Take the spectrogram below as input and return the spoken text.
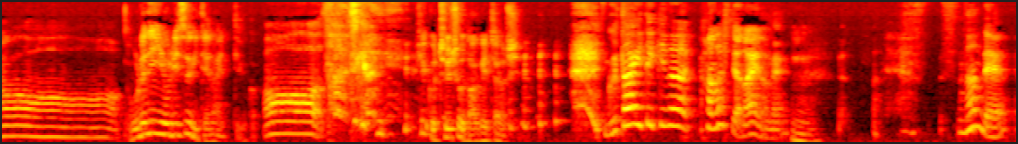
あー。俺に寄りすぎてないっていうか。あー確かに。結構抽象度上げちゃうし、具体的な話じゃないのね。うん、なんで？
